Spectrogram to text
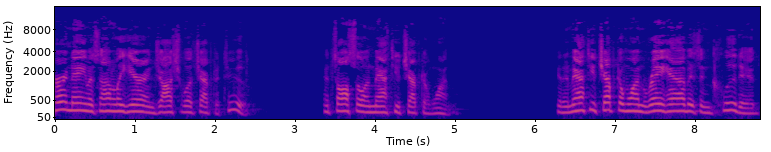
her name is not only here in Joshua chapter 2, it's also in Matthew chapter 1. And in Matthew chapter 1, Rahab is included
